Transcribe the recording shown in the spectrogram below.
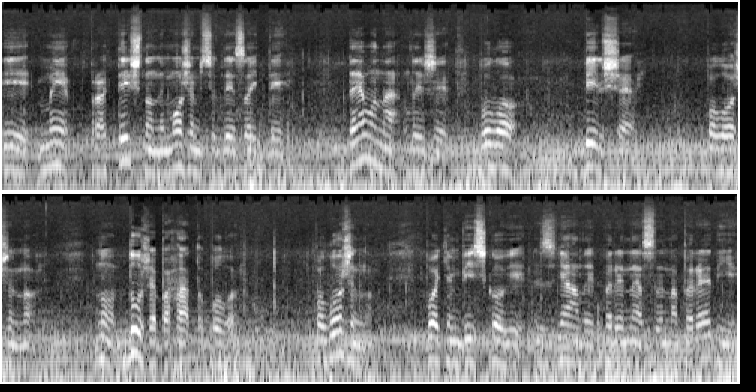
І ми практично не можемо сюди зайти. Де вона лежить, було більше положено, ну дуже багато було положено. Потім військові зняли, перенесли наперед їх,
